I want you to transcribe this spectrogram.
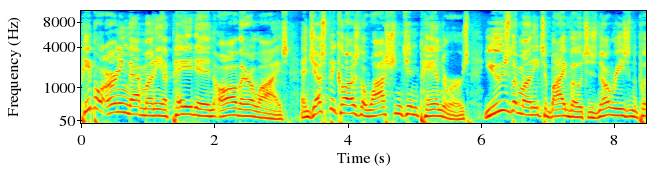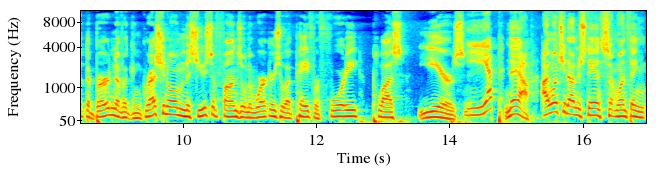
People earning that money have paid in all their lives. And just because the Washington panderers use the money to buy votes is no reason to put the burden of a congressional misuse of funds on the workers who have paid for 40 plus years. Yep. Now, I want you to understand some, one thing,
